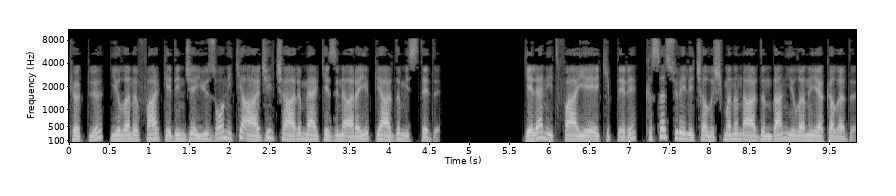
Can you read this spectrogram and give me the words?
Köklü, yılanı fark edince 112 acil çağrı merkezini arayıp yardım istedi. Gelen itfaiye ekipleri, kısa süreli çalışmanın ardından yılanı yakaladı.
